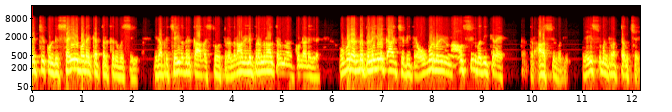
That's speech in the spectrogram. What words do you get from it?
பெற்றுக்கொண்டு செயல்பட கர்த்தர் கிருபை செய்யும். இது அப்படி செய்வதற்காக ஸ்தோத்திரம். இந்த நாளிலே பிறந்த நாள் திரும்ப கொண்டாடுகிறேன். ஒவ்வொரு அன்பு பிள்ளைகளுக்காக செபிக்கிறேன். ஒவ்வொருவரையும் நான் ஆசீர்வதிக்கிறேன். கர்த்தர் ஆசீர்வதி இயேசுவன் ரத்தம் செய்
